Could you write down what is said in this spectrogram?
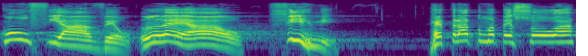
confiável, leal, firme. Retrata uma pessoa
